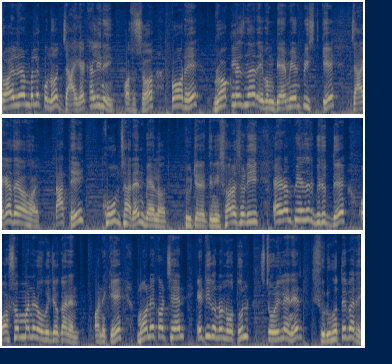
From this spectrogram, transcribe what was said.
রয়্যাল রাম্বলে কোনো জায়গা খালি নেই, অথচ পরে ব্রক লেজনার এবং ড্যামিয়ান পিস্টকে জায়গা দেওয়া হয়, তাতে খুব ঝাড়েন ব্যালর। টুইটারে তিনি সরাসরি অ্যাডাম পিয়ার্সের বিরুদ্ধে অসম্মানের অভিযোগ আনেন। অনেকে মনে করছেন এটি কোনো নতুন স্টোরি লাইনের শুরু হতে পারে।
